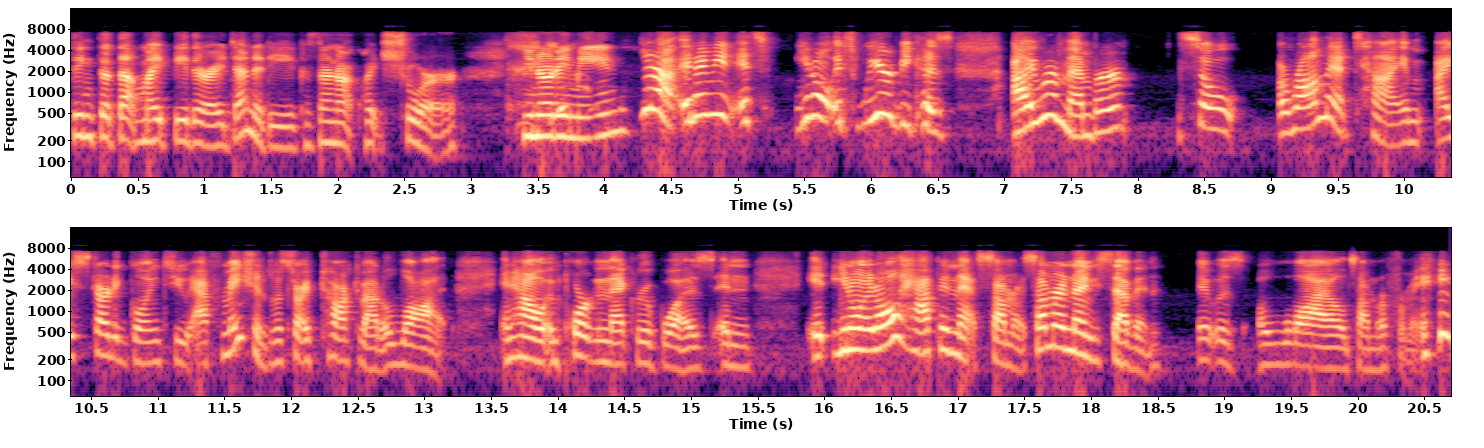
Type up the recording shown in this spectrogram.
think that that might be their identity because they're not quite sure. You know what I mean? Yeah, and I mean it's you know it's weird because I remember so around that time I started going to affirmations, which I've talked about a lot and how important that group was, and it you know it all happened that summer, summer of '97. It was a wild summer for me.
